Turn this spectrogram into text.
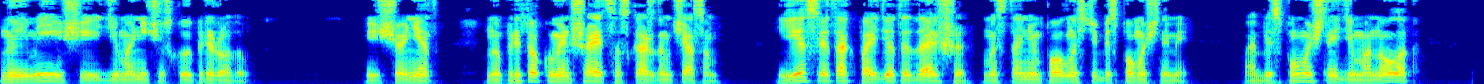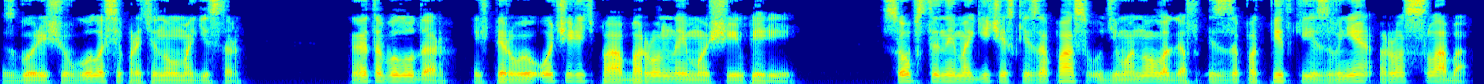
но имеющие демоническую природу. Еще нет, но приток уменьшается с каждым часом. Если так пойдет и дальше, мы станем полностью беспомощными, а беспомощный демонолог, с горечью в голосе протянул магистр. Это был удар, и в первую очередь по оборонной мощи империи. Собственный магический запас у демонологов из-за подпитки извне рос слабо,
